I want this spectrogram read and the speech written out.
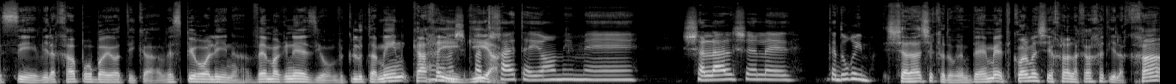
C, והיא לקחה פרוביוטיקה, וספירולינה, ומגנזיום, וגלוטמין, ככה היא הגיעה. ממש פתחה את היום עם שלל של כדורים. שלל של כדורים, באמת, כל מה שהיא יכלה לקחת היא לקחה,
